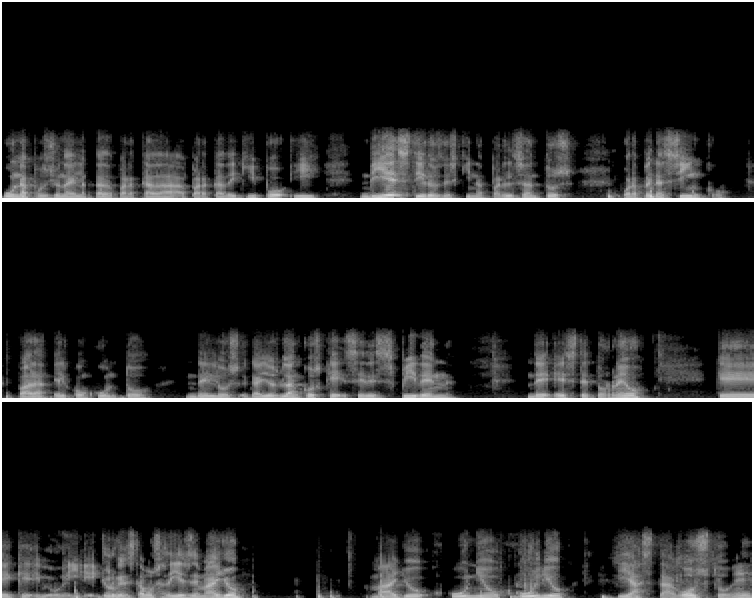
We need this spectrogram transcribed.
Una posición adelantada para cada, para cada equipo y 10 tiros de esquina para el Santos, por apenas 5 para el conjunto de los Gallos Blancos que se despiden de este torneo que, que estamos a 10 de mayo, mayo, junio, julio y hasta agosto, ¿eh?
